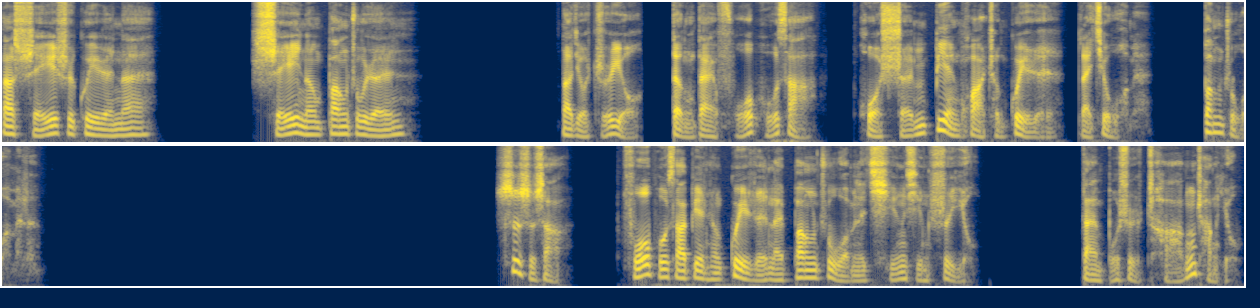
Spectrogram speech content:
那谁是贵人呢？谁能帮助人？那就只有等待佛菩萨。或神变化成贵人来救我们，帮助我们了。事实上，佛菩萨变成贵人来帮助我们的情形是有，但不是常常有。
